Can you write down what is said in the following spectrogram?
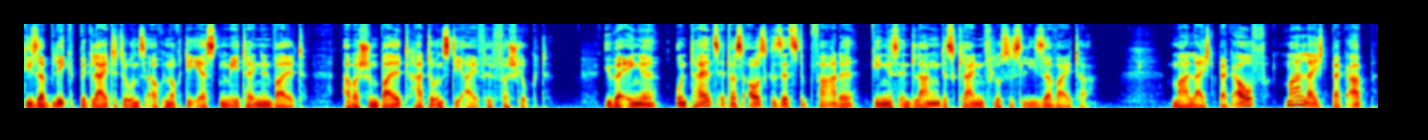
Dieser Blick begleitete uns auch noch die ersten Meter in den Wald, aber schon bald hatte uns die Eifel verschluckt. Über enge und teils etwas ausgesetzte Pfade ging es entlang des kleinen Flusses Lisa weiter. Mal leicht bergauf, mal leicht bergab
